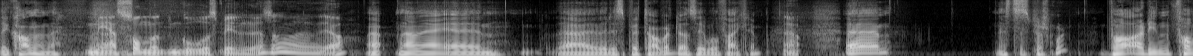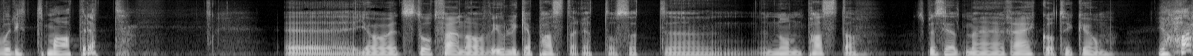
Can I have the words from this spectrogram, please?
Det kan hende. Med sånne gode spillere, så ja. Ja. Nei, men jeg, eh, det er respektabelt, det sier Wolf Eikrem. Ja. Uh, neste spørsmål. Hva er din favorittmatrett? Uh, jeg er et stort fan av ulike pastaretter, så at, uh, noen pasta, Spesielt med reker tycker jeg om. Jaha!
